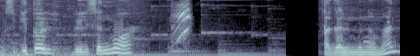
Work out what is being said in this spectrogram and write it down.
O sige tol, bilisan mo ha. Tagal mo naman.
